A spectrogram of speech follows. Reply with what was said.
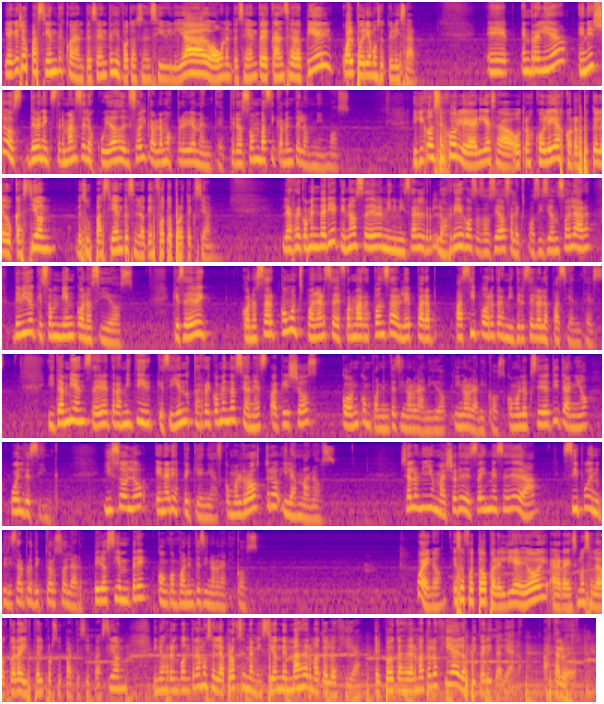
Y aquellos pacientes con antecedentes de fotosensibilidad o un antecedente de cáncer de piel, ¿cuál podríamos utilizar? Eh, en realidad, en ellos deben extremarse los cuidados del sol que hablamos previamente, pero son básicamente los mismos. ¿Y qué consejo le darías a otros colegas con respecto a la educación de sus pacientes en lo que es fotoprotección? Les recomendaría que no se debe minimizar los riesgos asociados a la exposición solar debido a que son bien conocidos, que se debe conocer cómo exponerse de forma responsable para así poder transmitírselo a los pacientes. Y también se debe transmitir que siguiendo estas recomendaciones, aquellos con componentes inorgánicos, como el óxido de titanio o el de zinc, y solo en áreas pequeñas, como el rostro y las manos. Ya los niños mayores de 6 meses de edad sí pueden utilizar protector solar, pero siempre con componentes inorgánicos. Bueno, eso fue todo por el día de hoy. Agradecemos a la doctora Distel por su participación y nos reencontramos en la próxima emisión de Más Dermatología, el podcast de dermatología del Hospital Italiano. Hasta luego.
